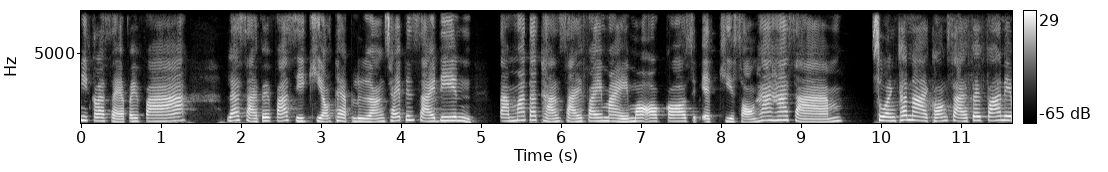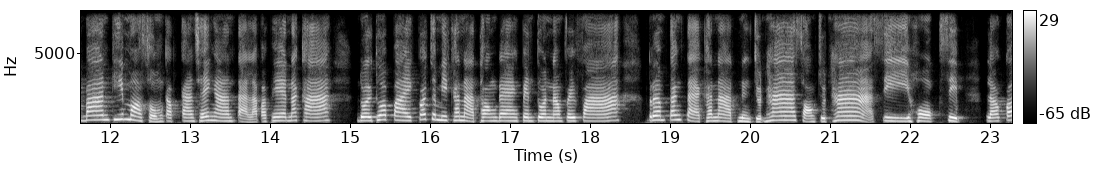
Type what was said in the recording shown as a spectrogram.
มีกระแสไฟฟ้า และสายไฟฟ้าสีเขียวแถบเหลืองใช้เป็นสายดิน ตามมาตรฐานสายไฟใหม่ มอก 11-2553 ส่วนขนาดของสายไฟฟ้าในบ้านที่เหมาะสมกับการใช้งานแต่ละประเภทนะคะ โดยทั่วไปก็จะมีขนาดทองแดงเป็นตัวนำไฟฟ้า เริ่มตั้งแต่ขนาด 1.5 2.5 4 6 10 แล้วก็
